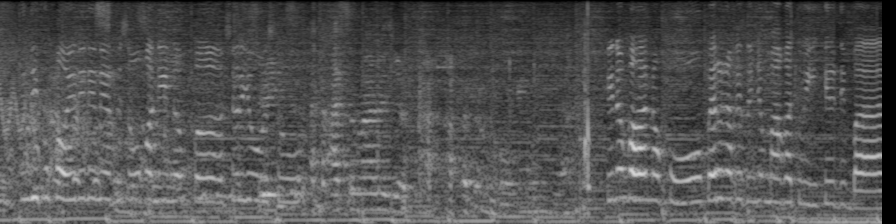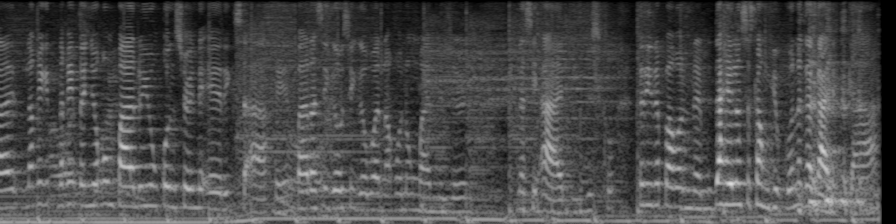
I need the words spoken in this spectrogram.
Hindi ko kaya, nininervous ako kanina pa. Seryoso. As a manager. Kinabahan ako. Pero nakita niyo mga katwinkle, di ba? Nakita, nakita niyo kung paano yung concern ni Eric sa akin. Para sigaw-sigawan ako ng manager na si Ali. Diyos ko, kanina pa ako narinig. Dahil lang sa samgyup ko, nagagalit ka.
